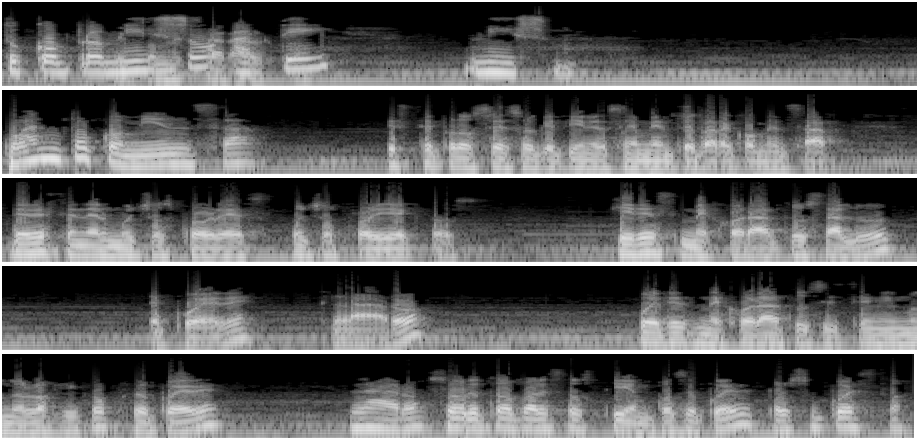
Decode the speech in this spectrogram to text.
Tu compromiso a ti mismo. ¿Cuánto comienza este proceso que tienes en mente para comenzar? Debes tener muchos progresos, muchos proyectos. ¿Quieres mejorar tu salud? ¿Se puede? Claro puedes mejorar tu sistema inmunológico, ¿se puede? Claro, sobre todo para estos tiempos, ¿se puede? Por supuesto.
